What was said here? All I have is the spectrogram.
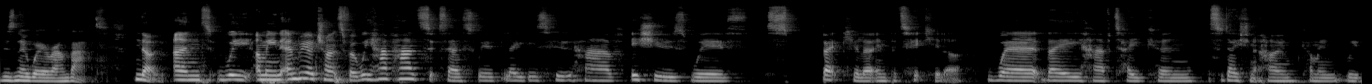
there's no way around that. No, and we, I mean, embryo transfer. We have had success with ladies who have issues with specular in particular, where they have taken sedation at home, come in with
